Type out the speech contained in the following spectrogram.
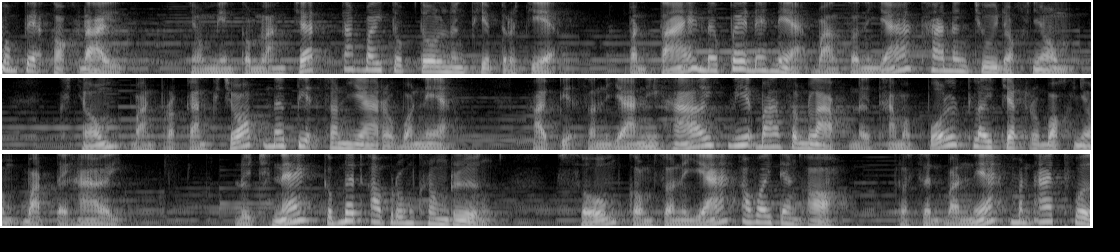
បំពាក់កក់ក្ដៅខ្ញុំមានកម្លាំងចិត្តដើម្បីទប់ទល់នឹងភាពត្រជាក់ប៉ុន្តែនៅពេលដែលអ្នកបានសន្យាថានឹងជួយដល់ខ្ញុំខ្ញុំបានប្រកាន់ភ្ជាប់នៅពាក្យសន្យារបស់អ្នក ហើយពាក្យសន្យានេះហើយវាបានសម្លាប់នៅធម្មពលផ្លូវចិត្តរបស់ខ្ញុំបាត់ទៅហើយដូច្នេះគំនិតអប់រំក្នុងរឿងសូមកុំសន្យាអ្វីទាំងអស់ប្រសិនបើអ្នកមិនអាចធ្វើ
